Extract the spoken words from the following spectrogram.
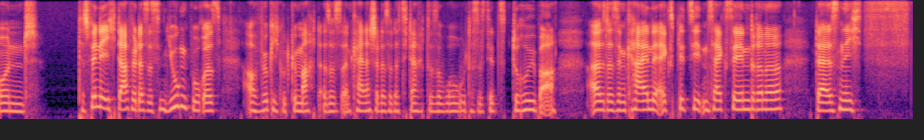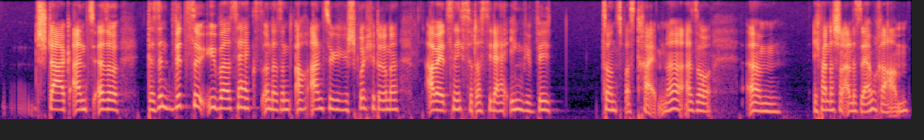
Und das finde ich dafür, dass es ein Jugendbuch ist, auch wirklich gut gemacht. Also es ist an keiner Stelle so, dass ich dachte so, wow, das ist jetzt drüber. Also da sind keine expliziten Sexszenen drin, da ist nichts stark an, also da sind Witze über Sex und da sind auch anzügige Sprüche drin, aber jetzt nicht so, dass sie da irgendwie wild sonst was treiben. Ne? Also ähm, ich fand das schon alles sehr im Rahmen.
